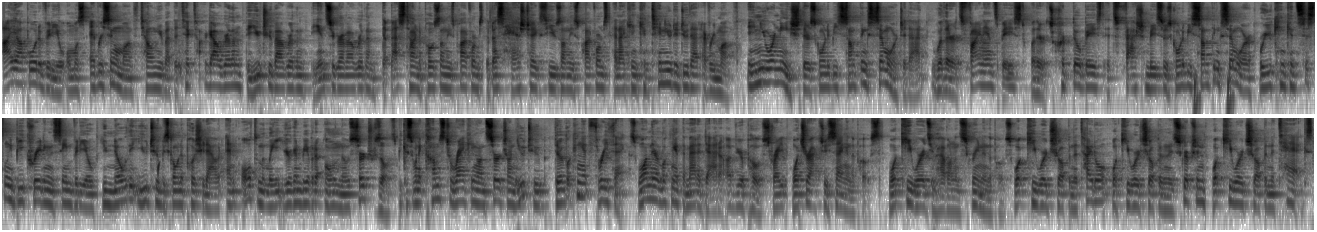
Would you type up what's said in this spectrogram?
I upload a video almost every single month telling you about the TikTok algorithm, the YouTube algorithm, the Instagram algorithm, the best time to post on these platforms, the best hashtags to use on these platforms, and I can continue to do that every month. In your niche, there's going to be something similar to that, whether it's finance based, whether it's crypto based, it's fashion based, there's going to be something similar where you can consistently be creating the same video. You know that YouTube is going to push it out, and ultimately, you're going to be able to own those search results. Because when it comes to ranking on search on YouTube, they're looking at three things. One, they're looking at the metadata of your post, right? What you're actually saying in the post, what keywords you have on the screen in the post, what keywords show up in the title, what keywords show up in the description, what keywords show up in the tags.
